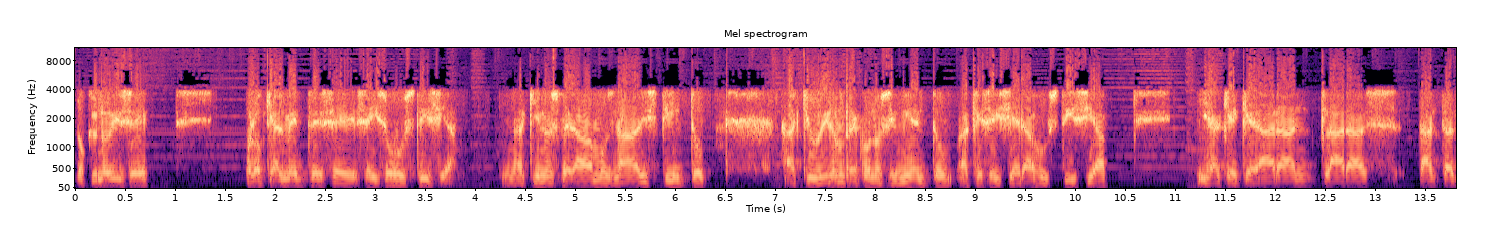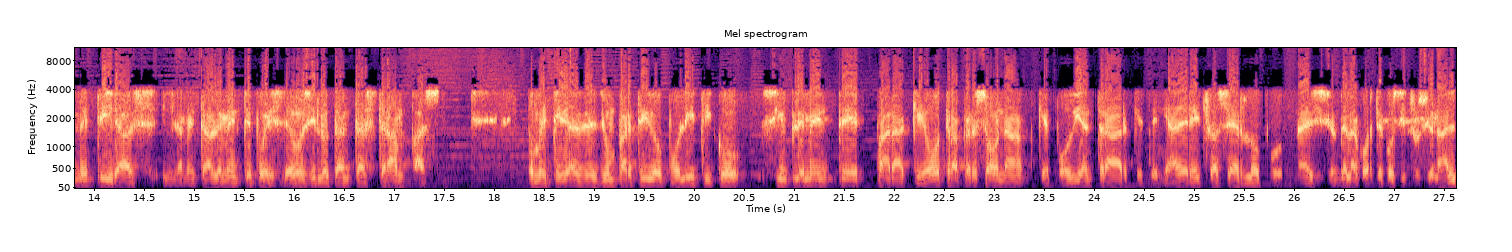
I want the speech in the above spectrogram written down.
lo que uno dice coloquialmente se, se hizo justicia. Aquí no esperábamos nada distinto a que hubiera un reconocimiento, a que se hiciera justicia y a que quedaran claras tantas mentiras y lamentablemente, pues debo decirlo, tantas trampas cometidas desde un partido político simplemente para que otra persona que podía entrar, que tenía derecho a hacerlo por una decisión de la Corte Constitucional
